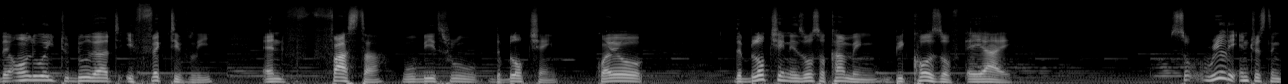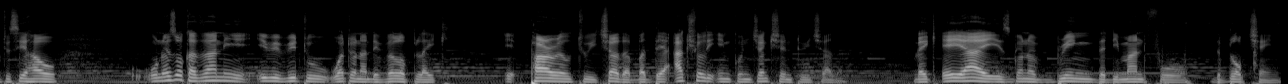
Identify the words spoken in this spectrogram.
the only way to do that effectively and faster will be through the blockchain kwa hiyo the blockchain is also coming because of ai so really interesting to see how unaweza ukadhani hivi vitu watu wana develop like eh, parallel to each other but they're actually in conjunction to each other. Like ai is to bring the demand for the blockchain.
